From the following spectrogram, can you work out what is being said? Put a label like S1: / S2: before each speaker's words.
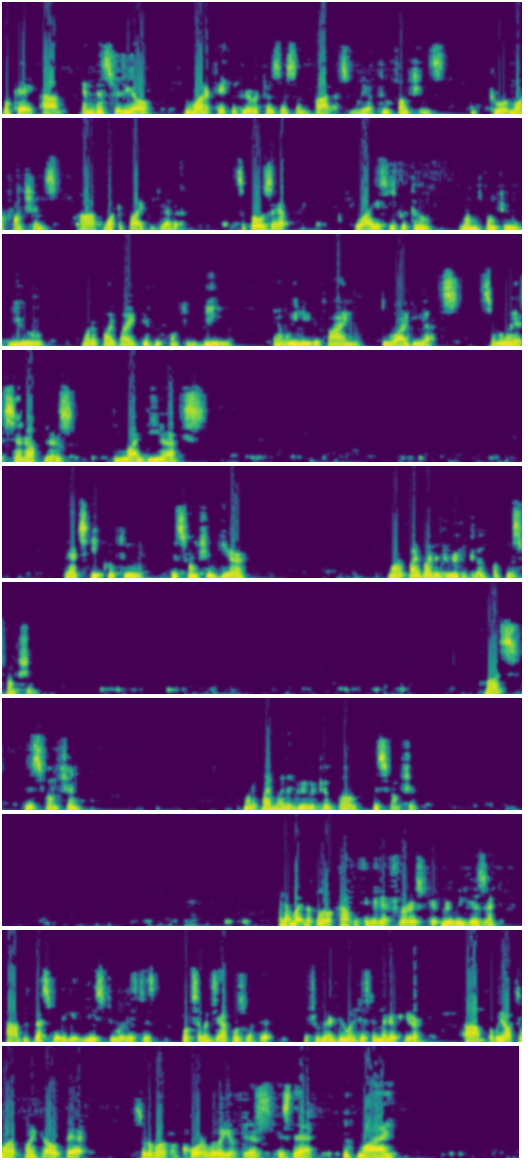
S1: Okay, um, in this video, we want to take the derivatives of some products. We have two functions, two or more functions uh, multiplied together. Suppose that y is equal to one function u multiplied by a different function v, and we need to find dy dx. So the way it's set up is dy dx that's equal to this function here multiplied by the derivative of this function. plus this function multiplied by the derivative of this function. And that might look a little complicated at first. It really isn't. Uh, the best way to get used to it is just work some examples with it, which we're going to do in just a minute here. Um, but we also want to point out that sort of a, a corollary of this is that if y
